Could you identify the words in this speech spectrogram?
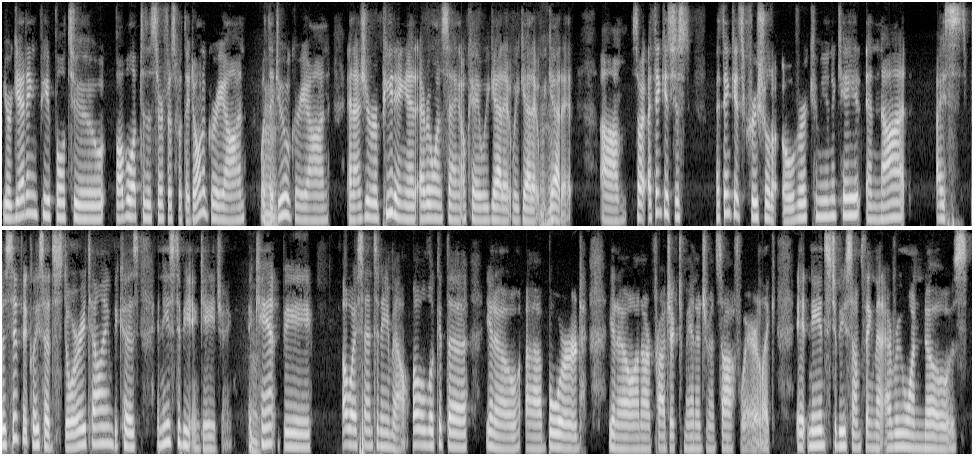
you're getting people to bubble up to the surface what they don't agree on, what mm. they do agree on. And as you're repeating it, everyone's saying, okay, we get it, we get it, mm-hmm. we get it. Um, so I think it's just, I think it's crucial to over communicate and not I specifically said storytelling because it needs to be engaging. It mm. can't be, oh, I sent an email. Oh, look at the, you know, uh, board, you know, on our project management software. Like it needs to be something that everyone knows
